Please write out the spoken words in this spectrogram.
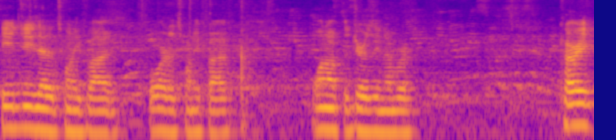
KG's out of 25. 4 out of 25. One off the jersey number. Curry.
